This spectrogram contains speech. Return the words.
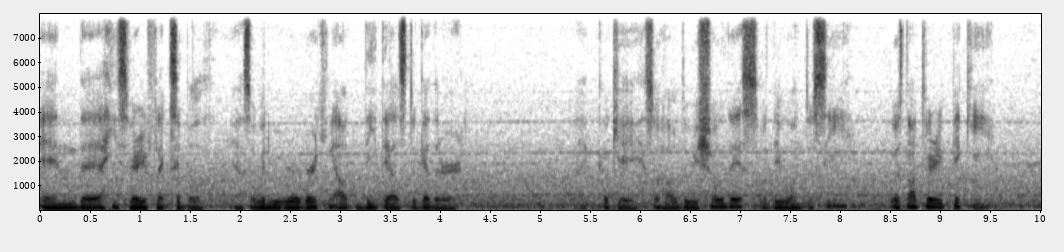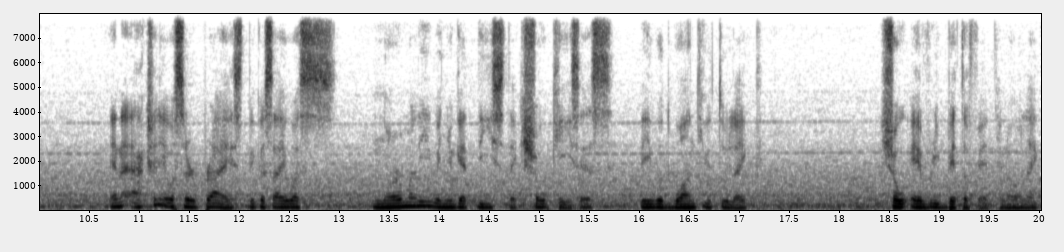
And uh, he's very flexible. Yeah, so when we were working out details together, like, okay, so how do we show this? What do you want to see? He was not very picky. And actually, I was surprised because I was normally when you get these like showcases, they would want you to like show every bit of it, you know, like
